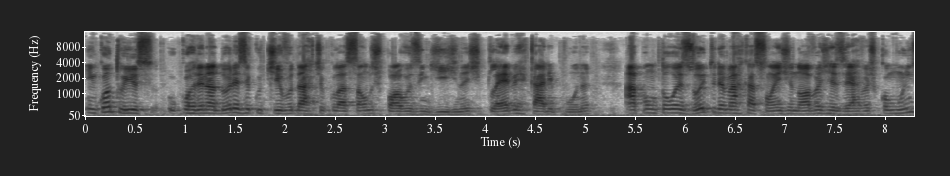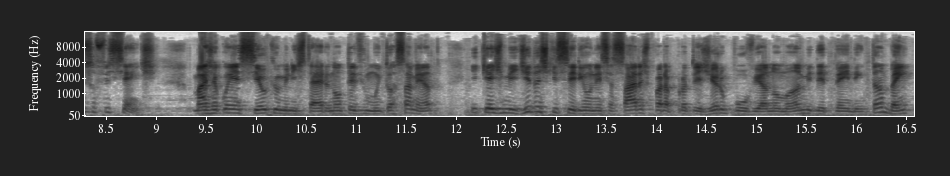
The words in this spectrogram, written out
Enquanto isso, o coordenador executivo da Articulação dos Povos Indígenas, Kleber Caripuna, apontou as oito demarcações de novas reservas como insuficientes, mas reconheceu que o Ministério não teve muito orçamento e que as medidas que seriam necessárias para proteger o povo Yanomami dependem também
